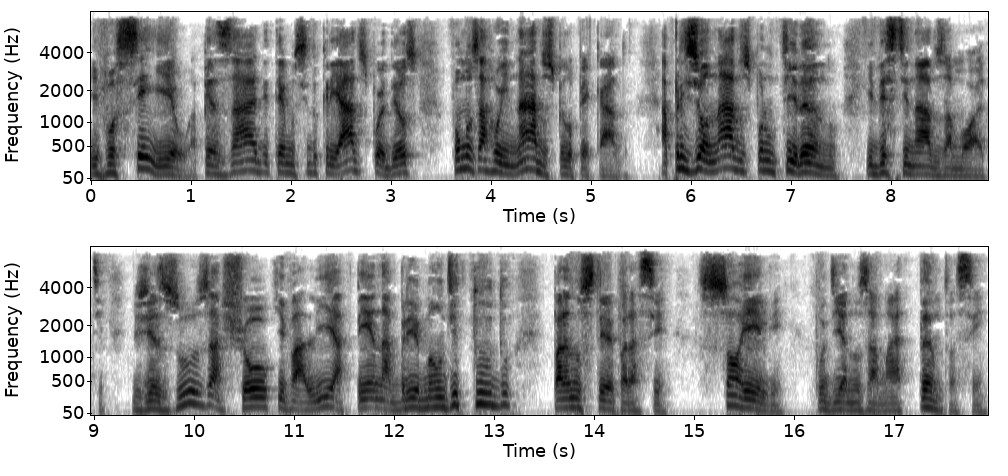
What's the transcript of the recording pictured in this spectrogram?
E você e eu, apesar de termos sido criados por Deus, fomos arruinados pelo pecado, aprisionados por um tirano e destinados à morte. Jesus achou que valia a pena abrir mão de tudo para nos ter para si. Só Ele podia nos amar tanto assim.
